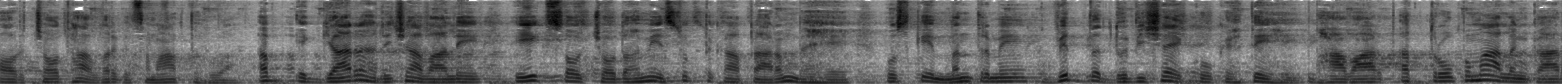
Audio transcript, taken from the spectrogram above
और चौथा वर्ग समाप्त हुआ। अब 11 ऋचा वाले 114वें सुक्त का प्रारंभ है। उसके मंत्र में विद्व द्विविषय को कहते हैं। भावार्थ अत्रोपमा अलंकार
